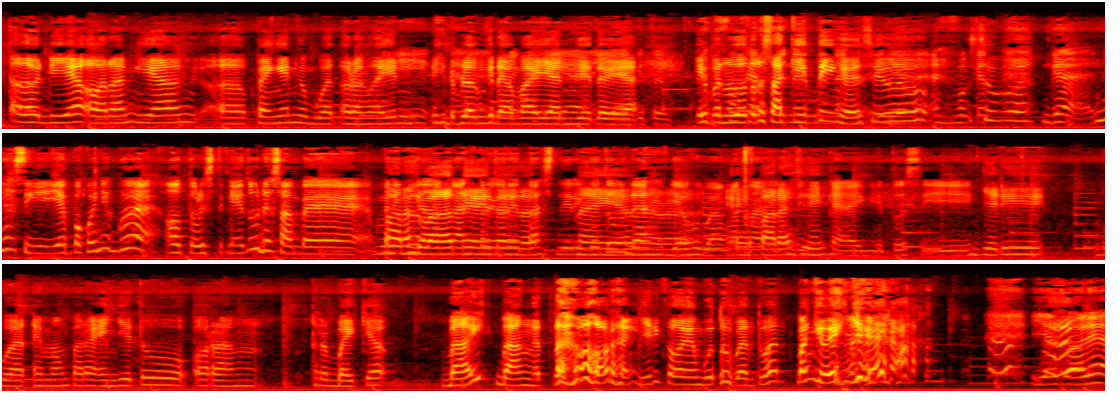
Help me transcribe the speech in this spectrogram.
Kalau dia orang yang eh, pengen ngebuat orang lain Iya, hidup dalam kedamaian iya, gitu iya, ya. gitu. Even lu Advocate tersakiti bener-bener, nggak sih iya, lu? Sumpah. nggak nggak sih ya pokoknya gue altruistiknya itu udah sampai Parah banget meninggalkan ya prioritas itu. diri Nah, gue tuh iya, udah bener. jauh banget Eh, lah parah sih. kayak gitu sih Jadi buat emang para NJ tuh orang terbaiknya baik banget sama orang. Jadi kalau yang butuh bantuan panggil NJ. Iya soalnya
